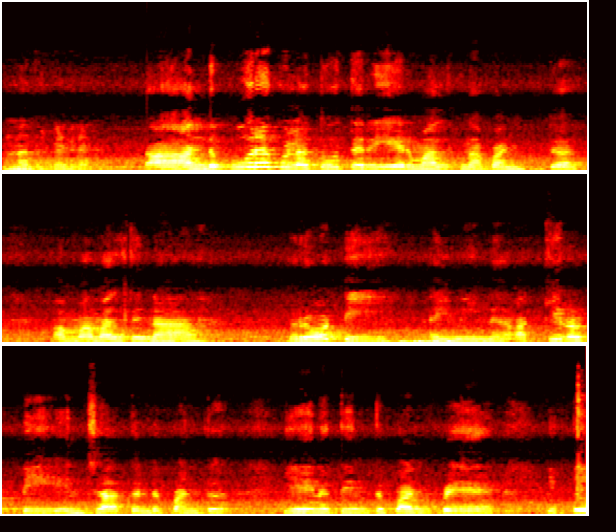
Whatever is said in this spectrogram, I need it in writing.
ನನ್ನ ಹತ್ರ ಕೇಳಿದ್ರೆ ಪೂರ ಕುಲ ತೂತರಿ ಏರ್ ಮಲ್ತ್ನ ಪಂಟ್ ಅಮ್ಮ ಮಲ್ತಿನ ರೋಟಿ ಐ ಮೀನ್ ಅಕ್ಕಿ ರೊಟ್ಟಿ ಇಂಚ ಆತಂಡ ಪಂಟ್ ಏನು ತಿಂತು ಪಂಪೆ ಇತ್ತೆ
